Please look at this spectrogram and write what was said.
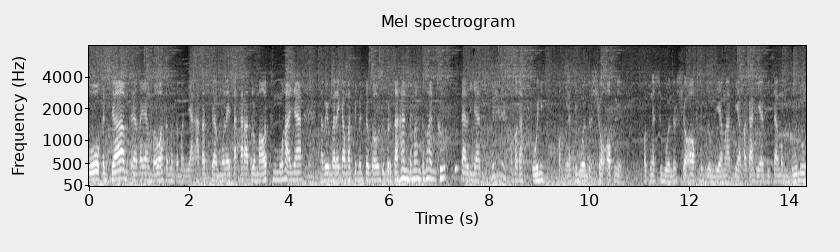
Oh kejam. Ternyata yang bawah teman-teman. Yang atas sudah mulai sakaratul maut semuanya. Tapi mereka masih mencoba untuk bertahan teman-temanku. Kita lihat. Apakah oh ini waktunya si Wonder show off nih waktunya si Wonder show off sebelum dia mati apakah dia bisa membunuh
